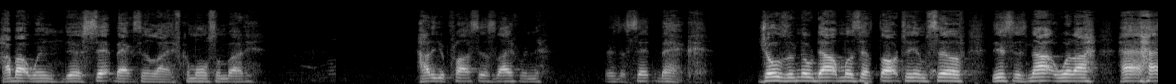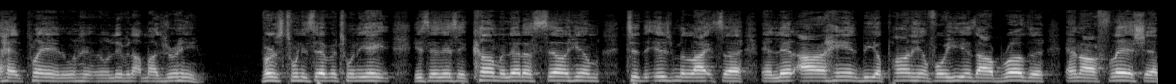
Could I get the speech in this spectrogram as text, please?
How about when there are setbacks in life? Come on, somebody. How do you process life when there's a setback? Joseph, no doubt, must have thought to himself, this is not what I, I had planned when living out my dream. Verse 27, 28, he says, they say, come and let us sell him to the Ishmaelites uh, and let our hand be upon him, for he is our brother and our flesh. Uh,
